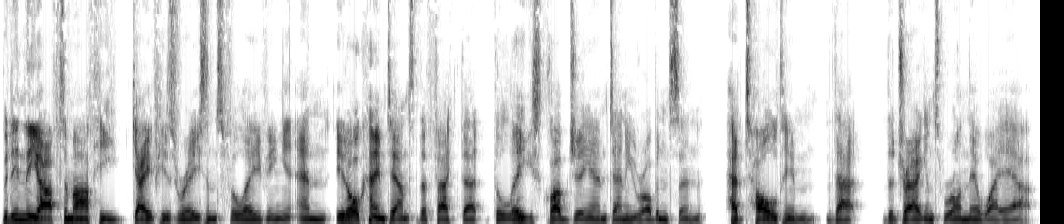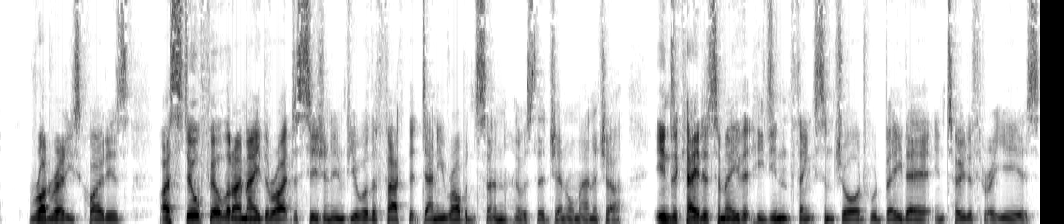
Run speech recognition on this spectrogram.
But in the aftermath, he gave his reasons for leaving, and it all came down to the fact that the Leagues Club GM Danny Robinson had told him that the Dragons were on their way out. Rod Reddy's quote is I still feel that I made the right decision in view of the fact that Danny Robinson, who was the general manager, indicated to me that he didn't think St George would be there in two to three years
